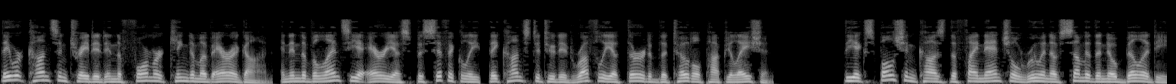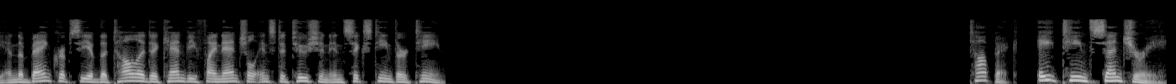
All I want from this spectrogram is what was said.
They were concentrated in the former Kingdom of Aragon, and in the Valencia area specifically, they constituted roughly a third of the total population. The expulsion caused the financial ruin of some of the nobility and the bankruptcy of the Taula de Canvi financial institution in 1613. Topic: 18th century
